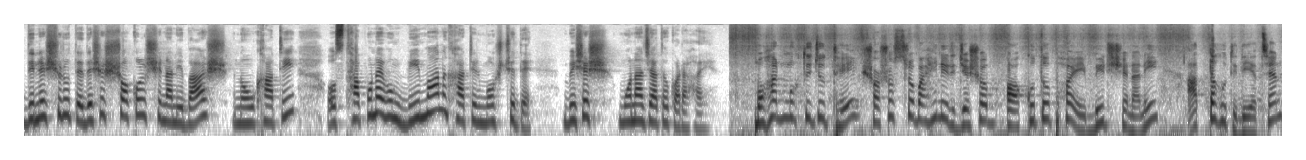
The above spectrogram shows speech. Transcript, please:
দিনের শুরুতে দেশের সকল সেনানিবাস, নৌঘাঁটি ও স্থাপনা এবং বিমান ঘাটির মসজিদে বিশেষ মোনাজাত করা হয়। মহান মুক্তিযুদ্ধে সশস্ত্র বাহিনীর যেসব অকুতভয় বীর সেনানী আত্মাহুতি দিয়েছেন,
